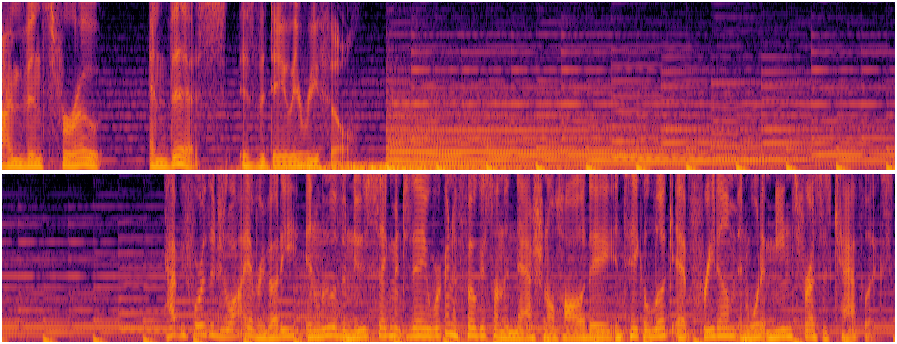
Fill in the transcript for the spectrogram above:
I'm Vince Ferrote, and this is the Daily Refill. Happy 4th of July, everybody. In lieu of a news segment today, we're going to focus on the national holiday and take a look at freedom and what it means for us as Catholics.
